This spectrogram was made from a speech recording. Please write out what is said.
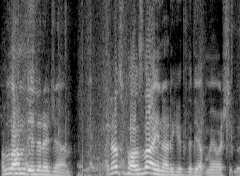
Allah'ım delireceğim. Biraz fazla aynı hareketleri yapmaya başladı.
